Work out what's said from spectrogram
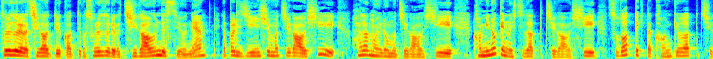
それぞれが違うっていうかっていうか、それぞれが違うんですよね。やっぱり人種も違うし、肌の色も違うし、髪の毛の質だって違うし、育ってきた環境だって違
